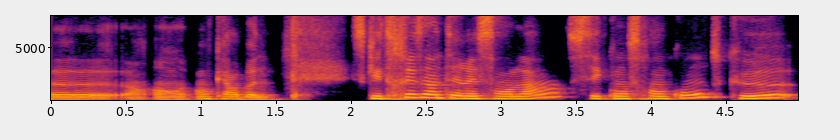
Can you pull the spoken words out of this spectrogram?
en, carbone. Ce qui est très intéressant là, c'est qu'on se rend compte que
